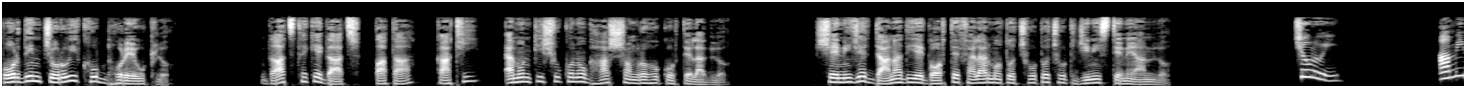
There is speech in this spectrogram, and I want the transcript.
পরদিন চড়ুই খুব ভোরে উঠল। গাছ থেকে গাছ পাতা কাঠি এমনকি শুকনো ঘাস সংগ্রহ করতে লাগল। সে নিজের ডানা দিয়ে গর্তে ফেলার মতো ছোট ছোট জিনিস টেনে আনল। চড়ুই আমি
